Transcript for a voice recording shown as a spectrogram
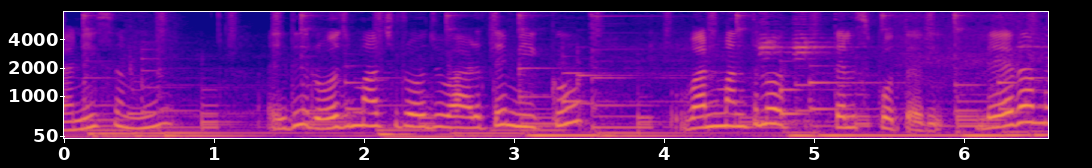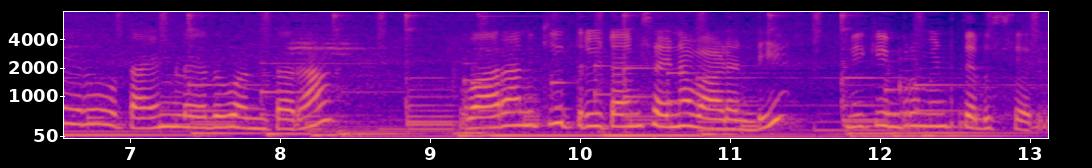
కనీసం ఇది రోజు మార్చి రోజు వాడితే మీకు వన్ మంత్లో తెలిసిపోతుంది. లేదా మీరు టైం లేదు అంటారా? వారానికి త్రీ టైమ్స్ అయినా వాడండి. మీకు ఇంప్రూవ్మెంట్ తెలుస్తుంది.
